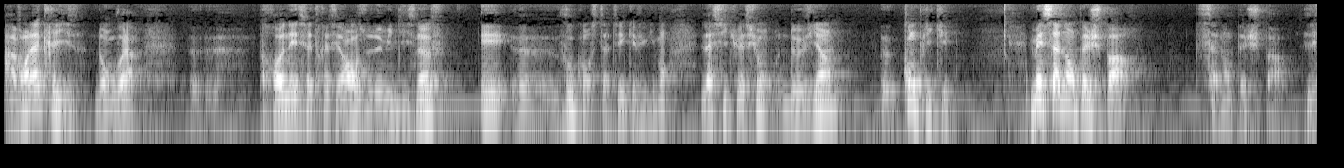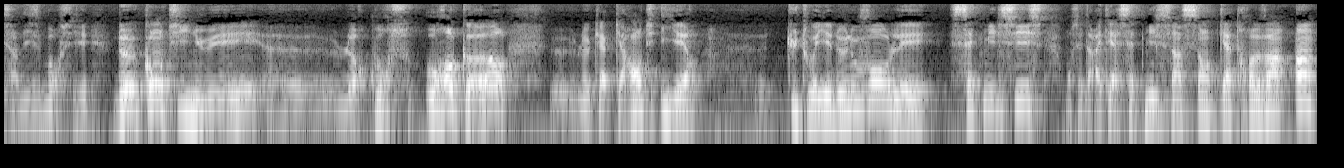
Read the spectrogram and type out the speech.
avant la crise. Donc voilà, euh, prenez cette référence de 2019 et euh, vous constatez qu'effectivement la situation devient euh, compliquée. Mais ça n'empêche pas, ça n'empêche pas les indices boursiers de continuer leur course au record. le CAC 40 hier tutoyait de nouveau les 7006, on s'est arrêté à 7581.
